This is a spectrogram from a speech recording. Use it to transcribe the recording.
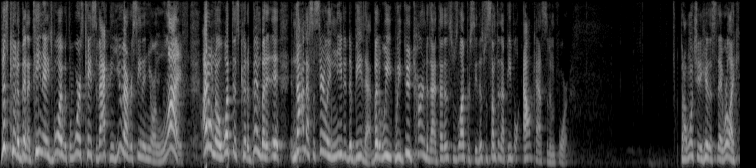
This could have been a teenage boy with the worst case of acne you've ever seen in your life. I don't know what this could have been, but it, it not necessarily needed to be that. But we, we do turn to that, that this was leprosy. This was something that people outcasted him for. But I want you to hear this today. We're like,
